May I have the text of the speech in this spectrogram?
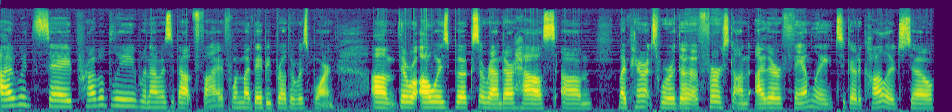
I would say probably when I was about five, when my baby brother was born. Um, there were always books around our house. Um, my parents were the first on either family to go to college, so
